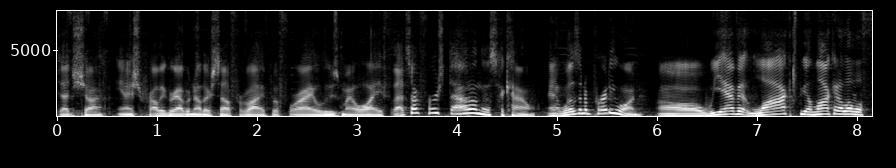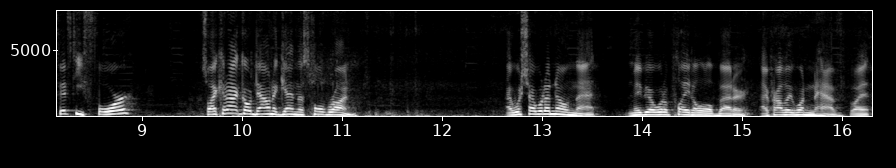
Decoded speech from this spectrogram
Deadshot. And I should probably grab another self-revive before I lose my life. That's our first down on this account. And it wasn't a pretty one. Oh, we have it locked. We unlock it at level 54. So I cannot go down again this whole run. I wish I would have known that. Maybe I would have played a little better. I probably wouldn't have, but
